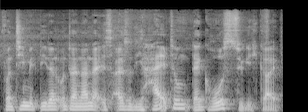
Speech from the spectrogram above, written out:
von Teammitgliedern untereinander ist also die Haltung der Großzügigkeit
